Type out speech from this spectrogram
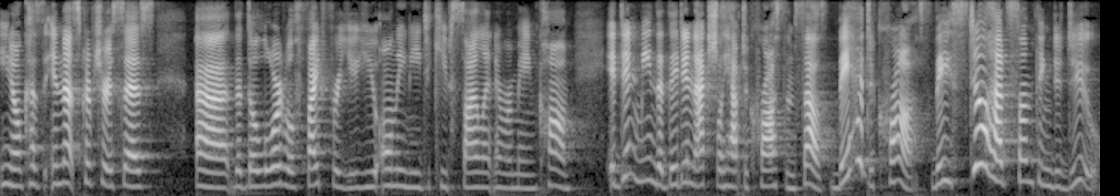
you know, because in that scripture it says uh, that the Lord will fight for you. You only need to keep silent and remain calm. It didn't mean that they didn't actually have to cross themselves. They had to cross, they still had something to do.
